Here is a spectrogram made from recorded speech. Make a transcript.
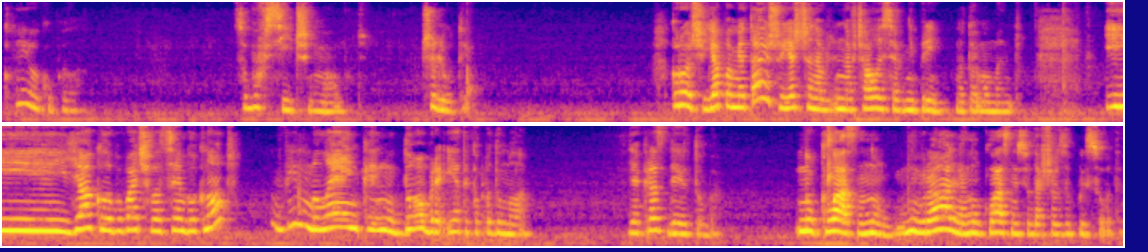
Коли я його купила? Це був січень, мабуть. Чи лютий. Коротше, я пам'ятаю, що я ще навчалася в Дніпрі на той момент. І я, коли побачила цей блокнот, він маленький, ну добре, і я така подумала: якраз для Ютуба. Ну, класно, ну, ну реально, ну класно сюди щось записувати.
